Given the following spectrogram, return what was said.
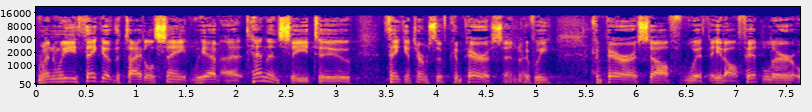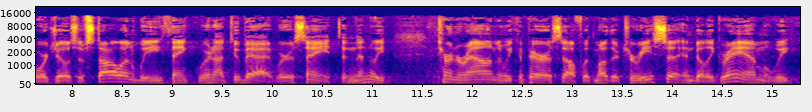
When we think of the title saint, we have a tendency to think in terms of comparison. If we compare ourselves with Adolf Hitler or Joseph Stalin, we think we're not too bad, we're a saint. And then we turn around and we compare ourselves with Mother Teresa and Billy Graham, we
